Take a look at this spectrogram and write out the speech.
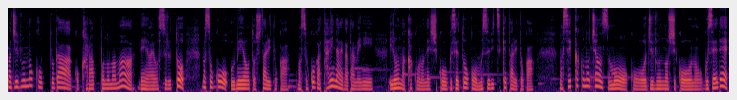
まあ、自分のコップがこう空っぽのまま恋愛をすると、まあ、そこを埋めようとしたりとか、まあ、そこが足りないがために、いろんな過去のね、思考癖とこう結びつけたりとか、まあ、せっかくのチャンスも、こう自分の思考の癖で、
